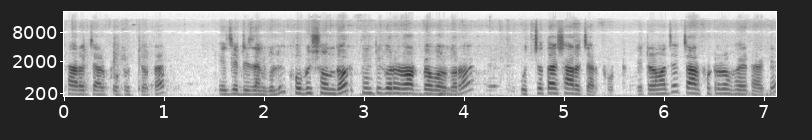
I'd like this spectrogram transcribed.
সাড়ে চার ফুট উচ্চতার এই যে ডিজাইনগুলি খুবই সুন্দর, তিনটি করে রড ব্যবহার করা, উচ্চতায় সাড়ে চার ফুট। এটার মাঝে চার ফুটেরও হয়ে থাকে।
